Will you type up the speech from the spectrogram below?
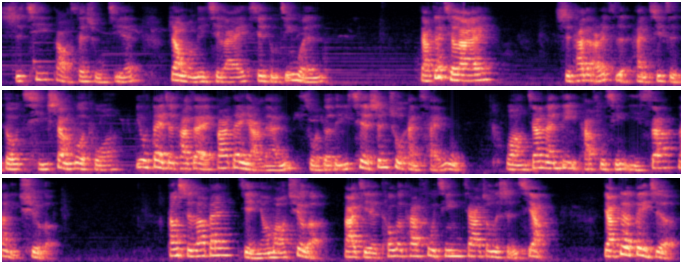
十七到三十五节，让我们一起来先读经文。雅各起来，使他的儿子和妻子都骑上骆驼，又带着他在巴旦亚兰所得的一切牲畜和财物。往迦南地他父亲以撒那里去了。当时拉班剪羊毛去了，拉结偷了他父亲家中的神像。雅各背着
